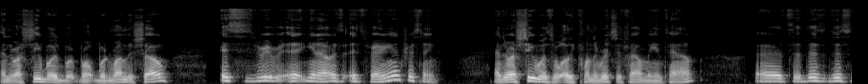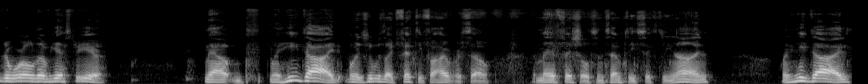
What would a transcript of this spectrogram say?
and Rashi would, would, would run the show. It's you know it's, it's very interesting, and Rashi was like from the richest family in town. Uh, this this is the world of yesteryear. Now, when he died, well, he was like fifty five or so. The Meir Fischels in seventeen sixty nine. When he died,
